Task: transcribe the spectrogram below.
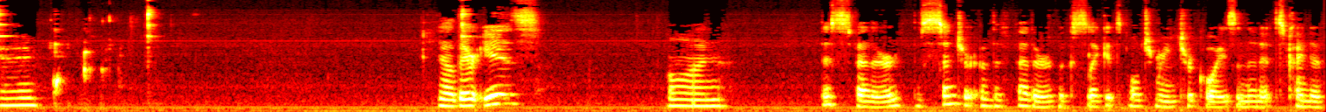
Okay. Now there is on this feather, the center of the feather looks like it's ultramarine turquoise and then it's kind of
